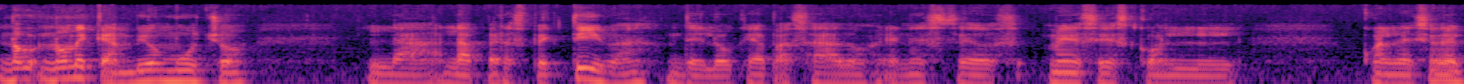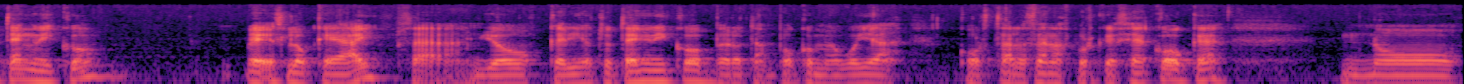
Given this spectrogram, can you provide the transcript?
no, me cambió mucho la, perspectiva de lo que ha pasado en estos meses con, con la elección del técnico, es lo que hay. O sea, yo quería otro técnico, pero tampoco me voy a cortar las venas porque sea Coca. No,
